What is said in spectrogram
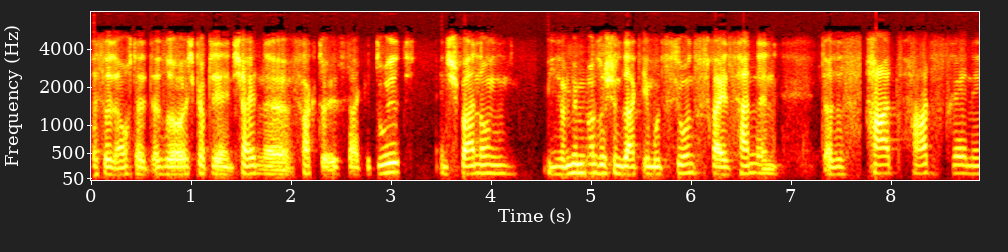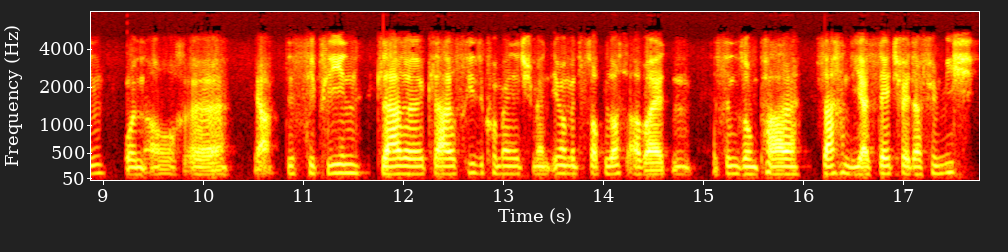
Das ist auch, also ich glaube, der entscheidende Faktor ist da Geduld, Entspannung, wie man so schön sagt, emotionsfreies Handeln. Das ist hart, hartes Training und auch äh, ja, Disziplin, klare, klares Risikomanagement, immer mit Stop-Loss arbeiten. Das sind so ein paar Sachen, die als Daytrader für mich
